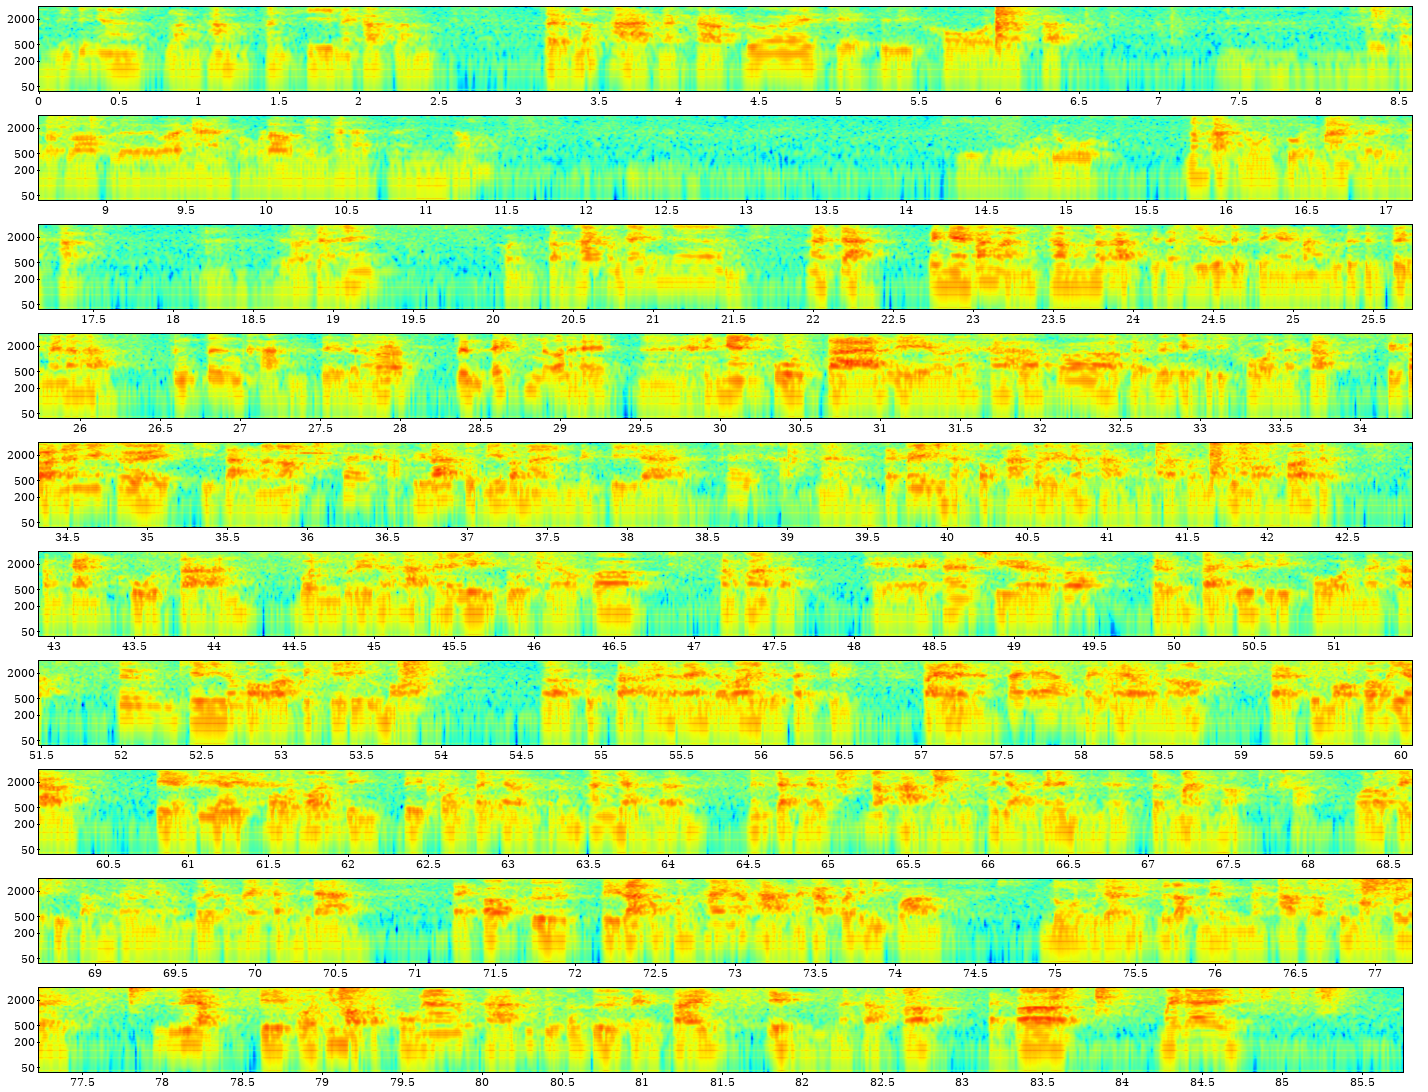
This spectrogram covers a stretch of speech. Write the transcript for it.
อันนี้เป็นงานหลังทำทันทีนะครับ หลังเสริมหน้าผากนะครับด้วยเพจซิลิโคนนะครับอ่าดูกันรอบๆเลยว่างานของเราเนียนขนาดไหนเนาะอืมโอเคโอ้ดูหน้าผากโนนสวยมากเลยนะครับอ่าเดี๋ยวเราจะให้คนสัมภาษณ์คนไข้นิดนึงอาจจะเป็นไงบ้างหลังทำหน้าผากเสร็จทันทีรู้สึกเป็นไงบ้างรู้สึกตึงๆไหมหน้าผากตึงๆค่ะตึงๆแล้วเนอะก็ ตื่นเต้นด้วย อ่าเป็นงานขูดสารเหลวนะครับ ค่ะ แล้วก็เสริมด้วยเพจซิลิโคนนะครับ คือก่อนหน้านี้เคยฉีดสารมาเนาะ ใช่ค่ะ คือล่าสุดนี้ประมาณ 1 ปีได้ ใช่ค่ะ อ่า แต่ก็ยังมีสารตกค้างบริเวณหน้าผากนะครับ วันนี้คุณหมอก็จะทำการขูดสารบนบริเวณหน้าผากให้ได้เยอะที่สุด แล้วก็ทำความสะอาดแผลฆ่าเชื้อ แล้วก็เสริมใส่ด้วยซิลิโคนนะครับ ซึ่งเคสนี้ต้องบอกว่าเป็นเคสที่คุณหมอเอ่อปรึกษาตั้งแต่แรกแล้วว่าอยากจะใส่เป็น ไซส์ไหนนะไซส์ L ไซส์ค่ะ L เนาะแต่คุณหมอก็พยายามเปลี่ยนเปลี่ซิยน ลิโคนเพราะจริงๆซิลิโคนไซส์ L เนี่ยเป็นค่อนข้างใหญ่แล้ว เนื่องจากเนื้อหน้าผากเนี่ยมันขยายไม่ได้เหมือนเนื้อเสริมใหม่เนาะ ค่ะ เพราะเราเคยฉีดสารมาแล้วเนี่ยมันก็เลยทำให้ใส่ไม่ได้ แต่ก็คือสรีระของคนไข้หน้าผากนะครับ ก็จะมีความนูนอยู่แล้วนี่ระดับหนึ่งนะครับ แล้วคุณหมอก็เลยเลือกซิลิโคนที่เหมาะกับโครงหน้าลูกค้าที่สุดก็คือเป็นไซส์ M นะครับ ก็แต่ก็ไม่ได้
